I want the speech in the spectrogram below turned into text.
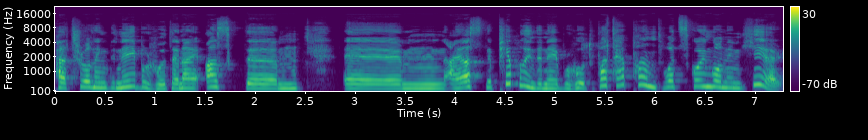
patrolling the neighborhood, and I asked the um, um, I asked the people in the neighborhood, "What happened? What's going on in here?"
